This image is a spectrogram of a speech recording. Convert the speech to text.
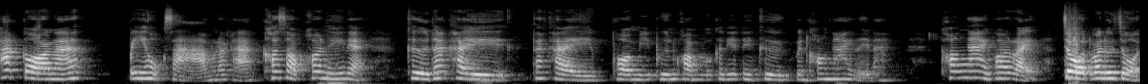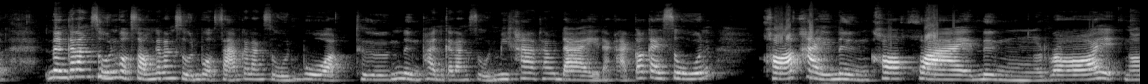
ภาคกรนะ ปีหกสามนะคะ ข้อสอบข้อนี้เนี่ย คือถ้าใครถ้าใครพอมีพื้นความรู้คณิตนี่คือเป็นข้อง่ายเลยนะ ข้อง่ายเพราะอะไร โจทย์มาดูโจทย์ หนึ่งกำลังศูนย์บวกสองกำลังศูนย์บวกสามกำลังศูนย์บวกถึงหนึ่งพันกำลังศูนย์มีค่าเท่าใดนะคะ ก็ไก่ศูนย์ขอไข่หนึ่งคอควายหนึ่งร้อยงอ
